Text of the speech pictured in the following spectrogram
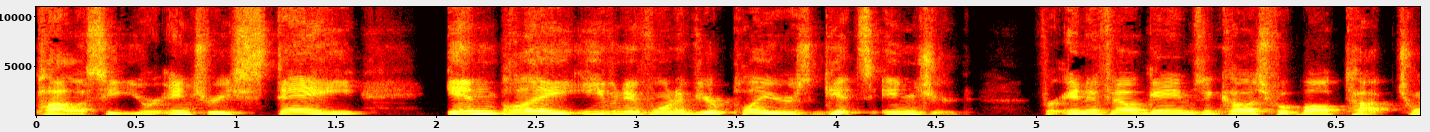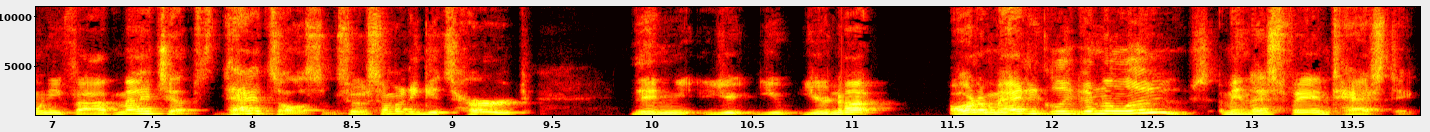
policy, your entry stay in play, even if one of your players gets injured for NFL games and college football top 25 matchups. That's awesome. So if somebody gets hurt, then you, you you're not automatically going to lose. I mean, that's fantastic.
